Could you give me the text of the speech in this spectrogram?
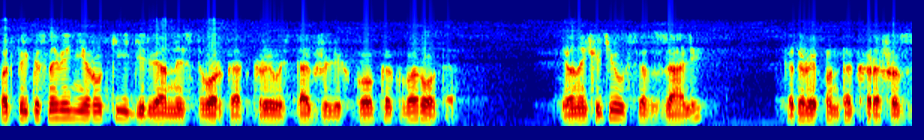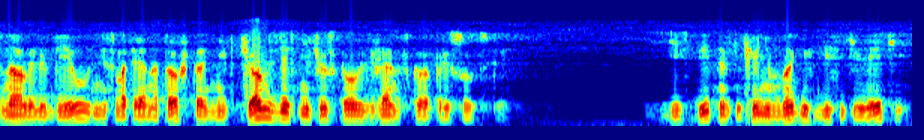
От прикосновения руки деревянная створка открылась так же легко, как ворота, и он очутился в зале, который он так хорошо знал и любил, несмотря на то, что ни в чем здесь не чувствовалось женского присутствия. Действительно, в течение многих десятилетий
